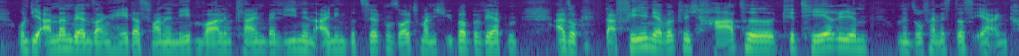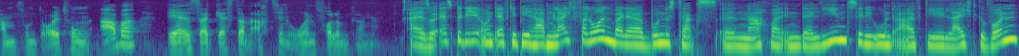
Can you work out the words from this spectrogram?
und die anderen werden sagen, hey, das war eine Nebenwahl im kleinen Berlin, in einigen Bezirken sollte man nicht überbewerten. Also da fehlen ja wirklich harte Kriterien und insofern ist das eher ein Kampf um Deutungen, aber der ist seit gestern 18 Uhr in vollem Gange. Also SPD und FDP haben leicht verloren bei der Bundestagsnachwahl in Berlin, CDU und AfD leicht gewonnen.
